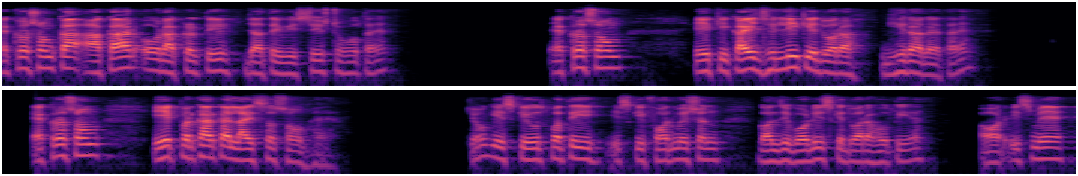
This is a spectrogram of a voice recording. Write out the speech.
एक्रोसोम का आकार और आकृति जाते विशिष्ट होता है। एक्रोसोम एक इकाई झिल्ली के द्वारा घिरा रहता है। एक्रोसोम एक प्रकार का लाइसोसोम है, क्योंकि इसकी उत्पत्ति, इसकी फॉर्मेशन गॉल्जी बॉडीज के द्वारा होती है और इसमें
